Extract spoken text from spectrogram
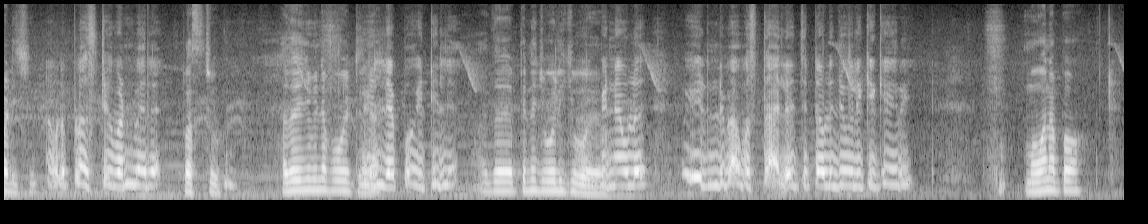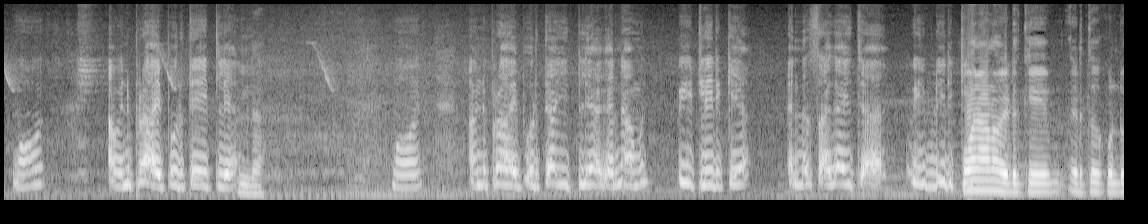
പഠിച്ചു? അവൾ പ്ലസ് ടു വൺ വരെ. Plus two. അത് കഴിഞ്ഞ് പിന്നെ പോയിട്ടില്ല? ഇല്ല പോയിട്ടില്ല. അത് പിന്നെ ജോലിക്ക് പോയോ? പിന്നെ അവൾ വീടിന്റെ അവസ്ഥ ആലോചിച്ചിട്ട് അവൾ ജോലിക്ക് കയറി. മോനപ്പോ മോൻ അവന് പ്രായപൂർത്തിയായിട്ടില്ല. ഇല്ല. മോൻ അവന് പ്രായപൂർത്തിയായിട്ടില്ല കാരണം അവൻ വീട്ടിലിരിക്കുക എന്നെ സഹായിച്ച ഫോനാണോ എടുക്കുകയും എടുത്ത് കൊണ്ട്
